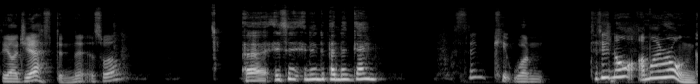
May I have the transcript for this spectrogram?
the IGF, didn't it, as well? Uh, is it an independent game? I think it won. Did it not? Am I wrong?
